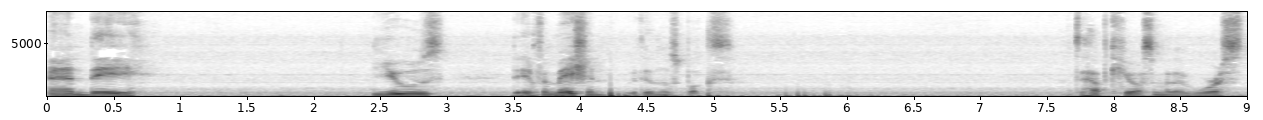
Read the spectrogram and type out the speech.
and they use the information within those books to help cure some of the worst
